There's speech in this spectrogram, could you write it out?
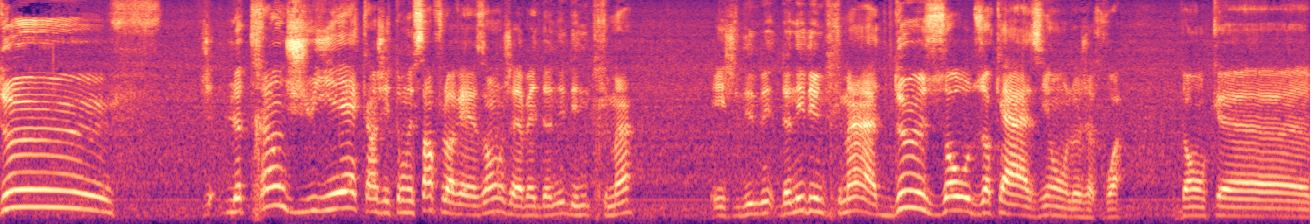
deux... Le 30 juillet, quand j'ai tourné sans floraison, j'avais donné des nutriments. Et j'ai donné des nutriments à deux autres occasions, là, je crois. Donc, euh,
